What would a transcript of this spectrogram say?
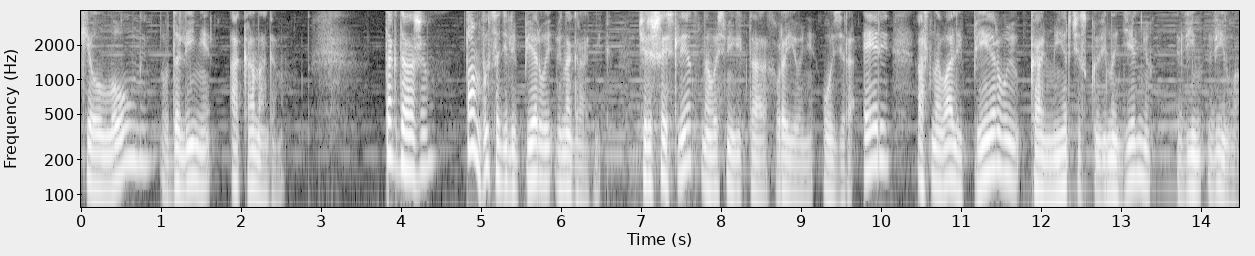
Келлоуны в долине Аканагана. Тогда же там высадили первый виноградник. Через 6 лет на 8 гектарах в районе озера Эри основали первую коммерческую винодельню Вин Вилла.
